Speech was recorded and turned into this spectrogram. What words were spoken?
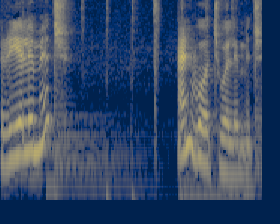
real image and virtual image.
